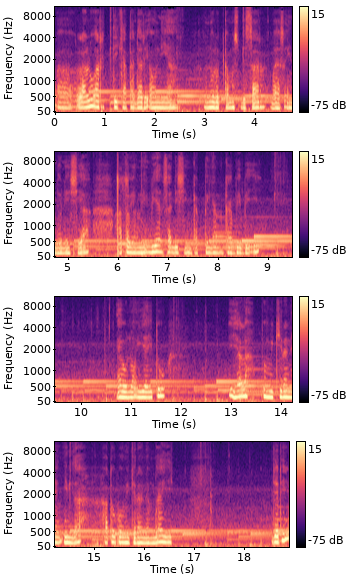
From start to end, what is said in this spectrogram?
Uh, lalu arti kata dari Aunia menurut Kamus Besar Bahasa Indonesia atau yang biasa disingkat dengan KBBI eunoia itu ialah pemikiran yang indah atau pemikiran yang baik. Jadi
